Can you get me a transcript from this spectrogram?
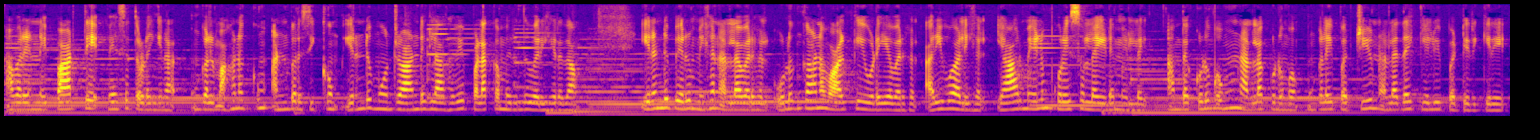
அவர் என்னை பார்த்தே பேசத் தொடங்கினார். உங்கள் மகனுக்கும் அன்பரசிக்கும் இரண்டு மூன்று ஆண்டுகளாகவே பழக்கம் இருந்து வருகிறதாம். இரண்டு பேரும் மிக நல்லவர்கள் ஒழுங்கான வாழ்க்கை உடையவர்கள் அறிவாளிகள். யார் மேலும் குறை சொல்ல இடமில்லை அந்த குடும்பமும் நல்ல குடும்பம். உங்களை பற்றியும் நல்லதை கேள்விப்பட்டிருக்கிறேன்.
